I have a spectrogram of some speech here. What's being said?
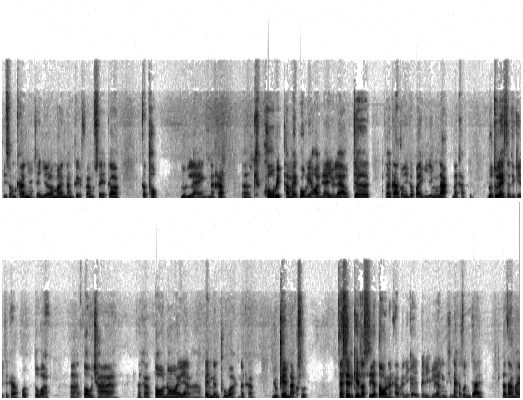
ที่สำคัญอย่างเช่นเยอรมันอังกฤษฝรั่งเศสก็กระทบ รุนแรงนะครับโควิดทำให้พวกนี้อ่อนแออยู่แล้ว เจอสถานการณ์ตรงนี้เข้าไปยิ่งหนักนะครับ ดูตัวเลขเศรษฐกิจนะครับหดตัวโตช้านะครับ โตน้อยเนี่ยเป็นกันทั่วนะครับยูเครนหนักสุด แต่เศรษฐกิจรัสเซียโตนะครับ อันนี้ก็เป็นอีกเรื่องที่น่าสนใจ และทำให้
